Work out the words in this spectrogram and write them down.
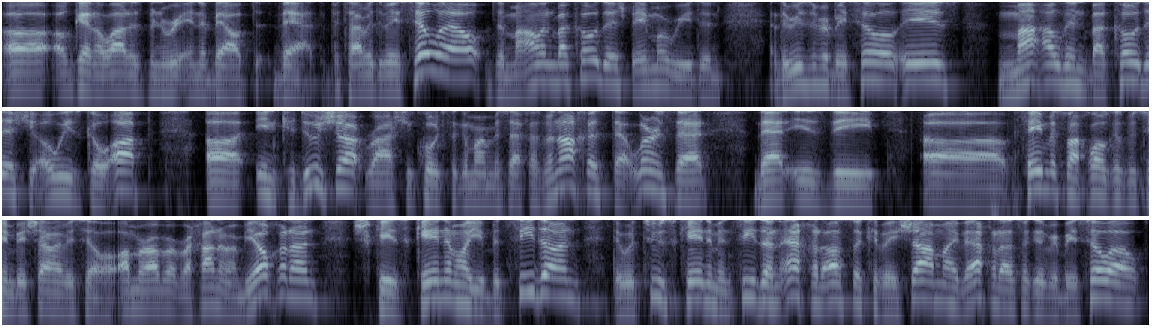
Uh, again, a lot has been written about that. The time of the Beis Hillel, the Malin Bakodesh Beimoridin, and the reason for Beis Hillel is Ma'alin Bakodesh. You always go up uh, in kedusha. Rashi quotes the Gemara Mesechas Menachas that learns that. That is the uh, famous machlokas between Beisham and Beis Hillel. Amar Rabba Rachanan Rabbi Yochanan Shkez Kenim Hayu. There were two Skenim in Tzidan. Echad Asa KeBeishamai VeEchad Asa KeBeis Hillel.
